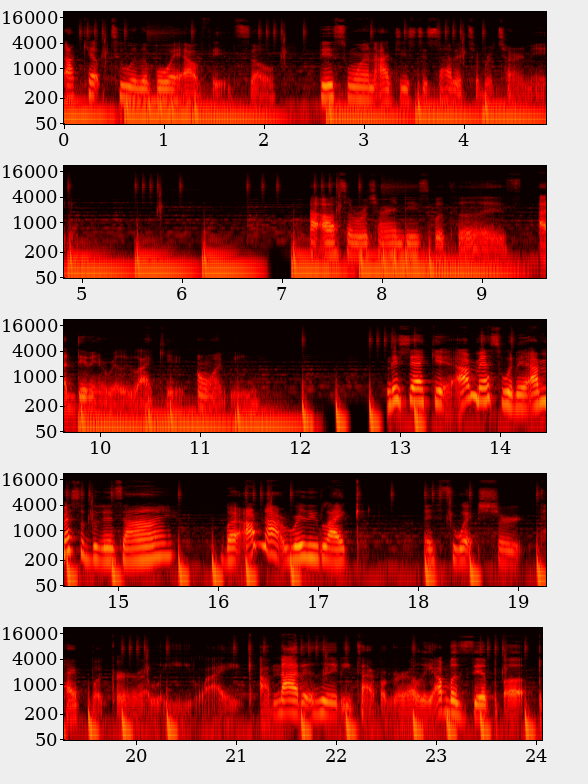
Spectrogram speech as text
I kept two of the boy outfits. So this one, I just decided to return it. I also returned this because I didn't really like it on me. This jacket, I mess with it. I mess with the design, but I'm not really like a sweatshirt type of girly. Like, I'm not a hoodie type of girly. I'm a zip up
